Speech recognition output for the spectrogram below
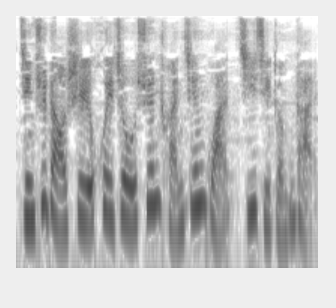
景区表示会就宣传监管积极整改。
